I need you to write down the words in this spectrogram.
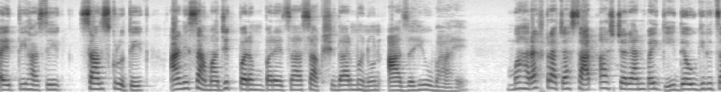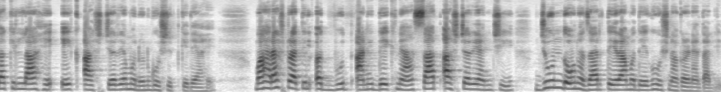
ऐतिहासिक सांस्कृतिक आणि सामाजिक परंपरेचा साक्षीदार म्हणून आजही उभा आहे. महाराष्ट्राच्या सात आश्चर्यांपैकी देवगिरीचा किल्ला हे एक आश्चर्य म्हणून घोषित केले आहे. महाराष्ट्रातील अद्भुत आणि देखण्या सात आश्चर्यांची जून दोन हजार तेरामध्ये घोषणा करण्यात आली.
